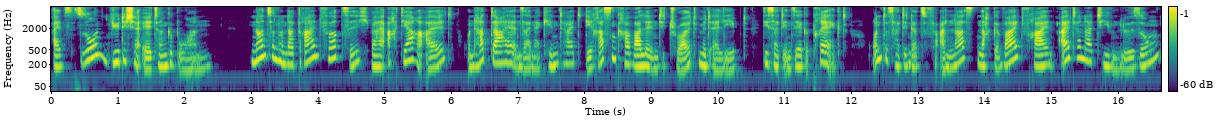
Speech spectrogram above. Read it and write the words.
als Sohn jüdischer Eltern geboren. 1943 war er acht Jahre alt und hat daher in seiner Kindheit die Rassenkrawalle in Detroit miterlebt. Dies hat ihn sehr geprägt und es hat ihn dazu veranlasst, nach gewaltfreien alternativen Lösungen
